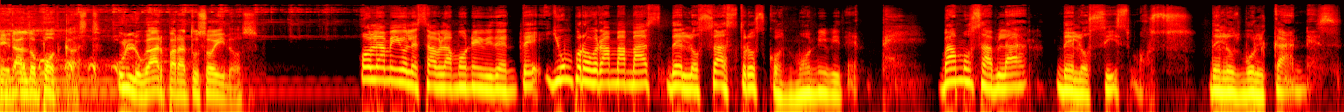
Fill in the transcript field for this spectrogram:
Heraldo Podcast. Un lugar para tus oídos. Hola amigos, les habla Moni Evidente y un programa más de los astros con Moni Evidente. Vamos a hablar de los sismos de los volcanes.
